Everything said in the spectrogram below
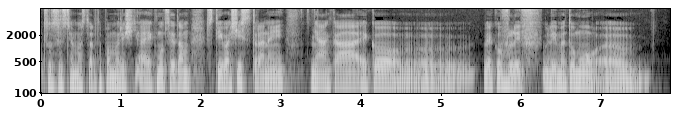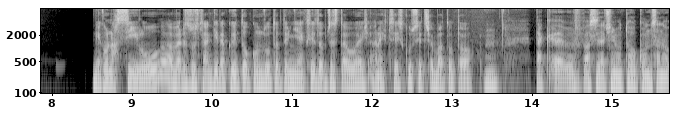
co se s těma startupama řeší a jak moc je tam z té vaší strany nějaká jako jako vliv, dejme tomu, jako na sílu versus nějaký takový to konzultativní, jak si to představuješ a nechci zkusit třeba toto. Hmm. Tak e, asi začnem od toho konca. No,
